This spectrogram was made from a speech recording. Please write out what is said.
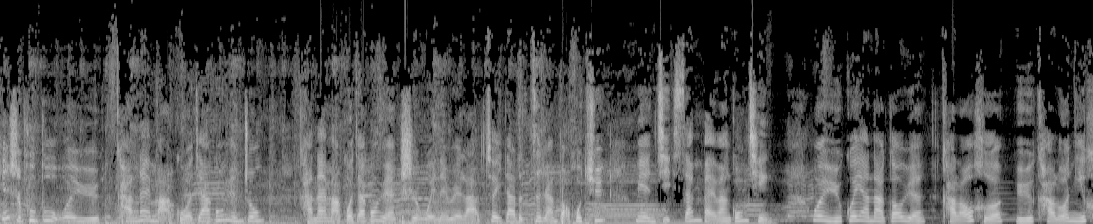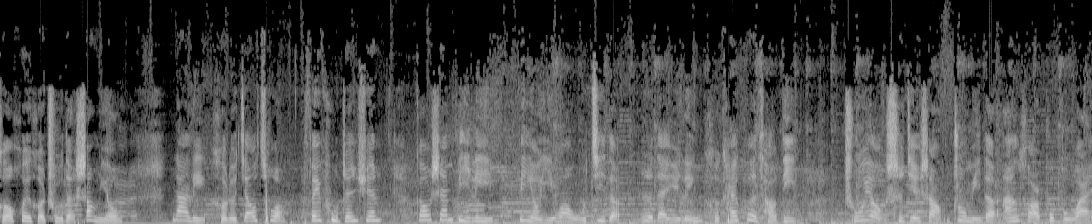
天使瀑布位于卡奈马国家公园中，卡奈马国家公园是委内瑞拉最大的自然保护区，面积三百万公顷，位于圭亚那高原卡劳河与卡罗尼河汇合处的上游，那里河流交错，飞瀑争轩。高山壁立，并有一望无际的热带雨林和开阔的草地。除有世界上著名的安赫尔瀑布外，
